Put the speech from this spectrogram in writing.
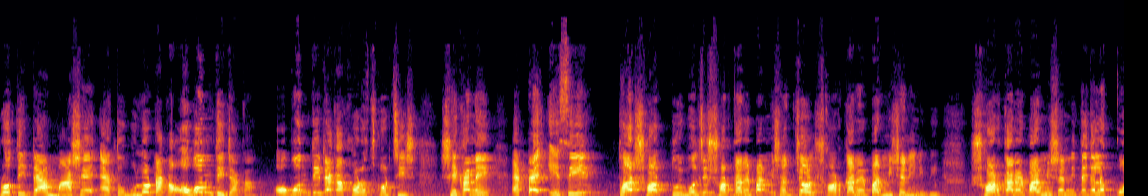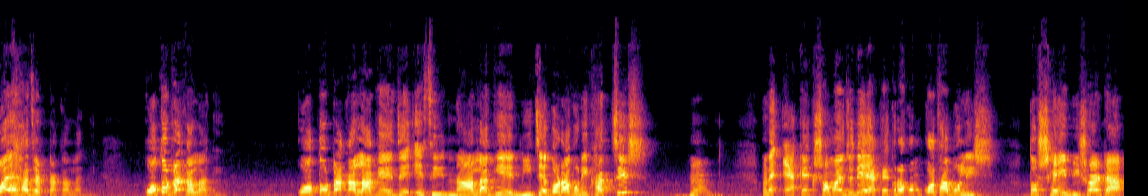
প্রতিটা মাসে এতগুলো টাকা, অগন্তি টাকা অগন্তি টাকা খরচ করছিস, সেখানে একটা এসি ধর সর- তুই বলছিস সরকারের পারমিশন চল, সরকারের পারমিশনই নিবি। সরকারের পারমিশন নিতে গেলে কয় হাজার টাকা লাগে? কত টাকা লাগে? কত টাকা লাগে যে এসি না লাগিয়ে নিচে গড়াগড়ি খাচ্ছিস? হুম? মানে এক এক সময় যদি এক এক রকম কথা বলিস, তো সেই বিষয়টা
